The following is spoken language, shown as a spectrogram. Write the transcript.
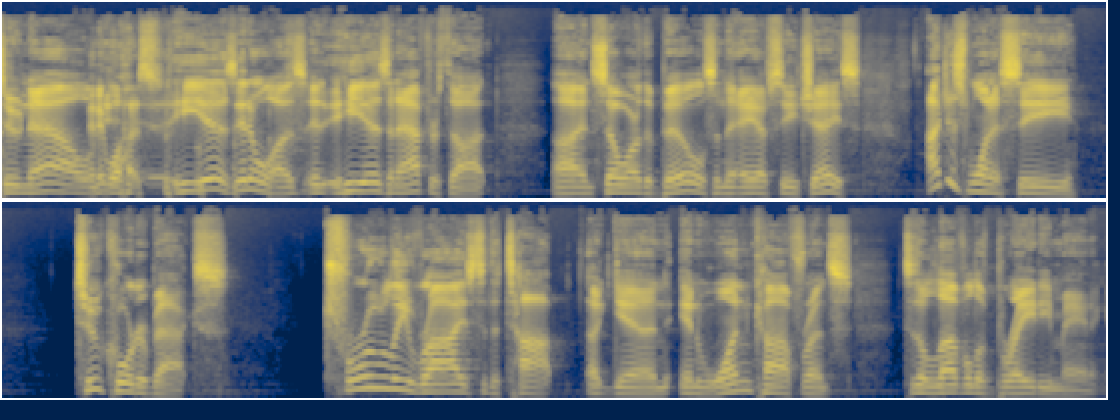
To now, And it was. he is. It was. It, he is an afterthought, uh, and so are the Bills in the AFC chase. I just want to see two quarterbacks truly rise to the top again in one conference to the level of Brady Manning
